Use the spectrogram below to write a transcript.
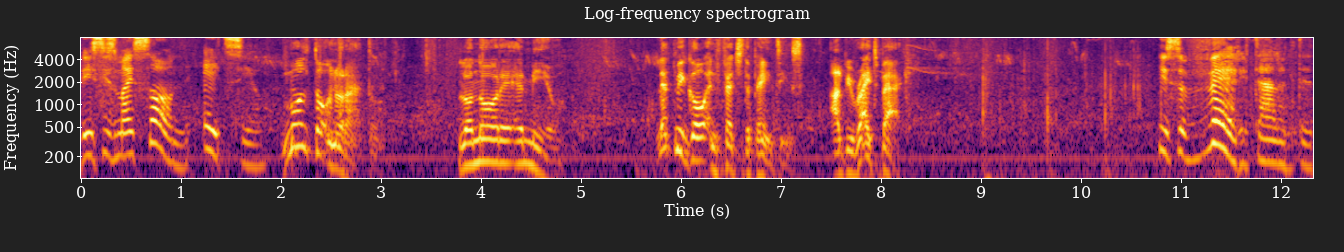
This is my son, Ezio. Molto onorato. L'onore è mio. Let me go and fetch the paintings. I'll be right back. He's very talented.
